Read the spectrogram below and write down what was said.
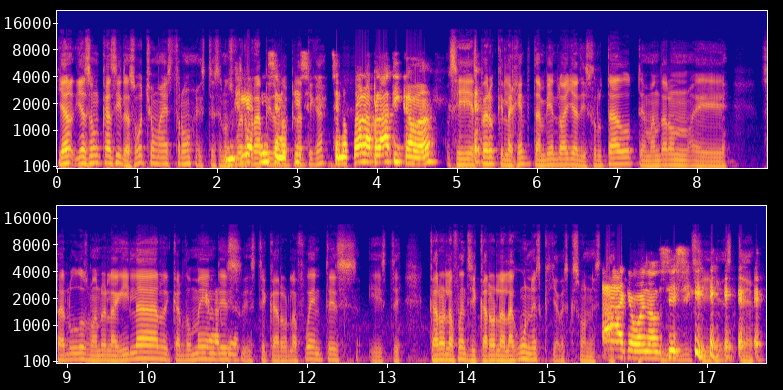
ya, ya son casi las ocho, maestro. Este, se nos fue rápido la plática. Se nos da la plática, ¿va? Sí, espero que la gente también lo haya disfrutado. Te mandaron eh, Saludos Manuel Aguilar, Ricardo Méndez, este Carola Fuentes, este Carola Fuentes y Carola Lagunes, que ya ves que son este, Ah, qué bueno, sí, sí. Este,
